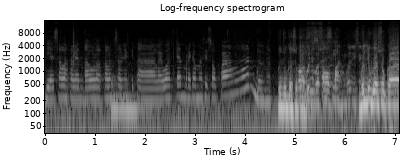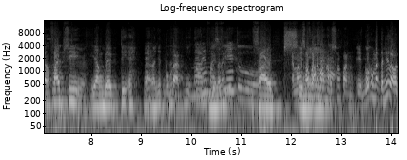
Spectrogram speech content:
biasa lah kalian tahu lah. Kalau misalnya kita lewat kan mereka masih sopan banget. Gue juga oh suka. gue juga sopan gue juga suka vibe sih yang black tea. Eh, Eh, lanjut. bukan bukan Gimana vibes maksudnya? itu Vibes emang ini sopan emang harus sopan ya gue kemarin tadi lewat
